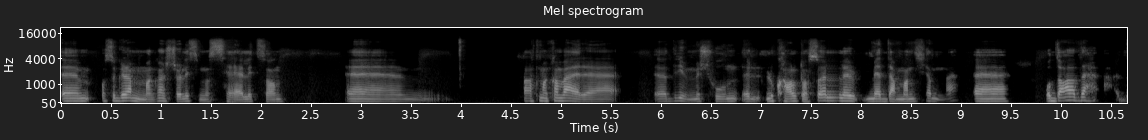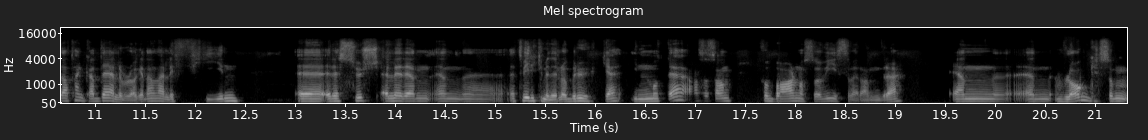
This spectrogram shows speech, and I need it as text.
eh, også glemmer man kanskje liksom å se litt sånn eh, at man kan være, drive misjon lokalt også, eller med dem man kjenner. Og da, da tenker jeg at delevloggen er en veldig fin ressurs, eller en, en, eh, et virkemiddel å bruke inn mot det. Altså sånn, for barn også å vise hverandre en, en vlogg som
